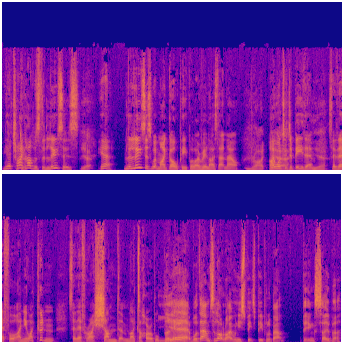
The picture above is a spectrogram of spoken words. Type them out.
yeah, trying hard was the losers. Yeah. Yeah. The losers were my goal people. I realise that now. Right, I yeah. wanted to be them. Yeah. So therefore, I knew I couldn't. So therefore, I shunned them like a horrible bully. Yeah, well, that happens a lot, right? When you speak to people about being sober,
